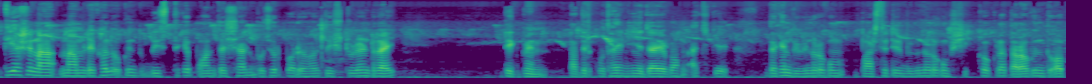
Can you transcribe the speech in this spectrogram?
ইতিহাসে না, নাম লেখালেও কিন্তু বিশ থেকে পঞ্চাশ, ষাট বছর পরে হয়তো স্টুডেন্টরাই দেখবেন তাদের কোথায় নিয়ে যায় এবং আজকে দেখেন বিভিন্ন রকম ভার্সিটির বিভিন্ন রকম শিক্ষকরা তারাও কিন্তু অফ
